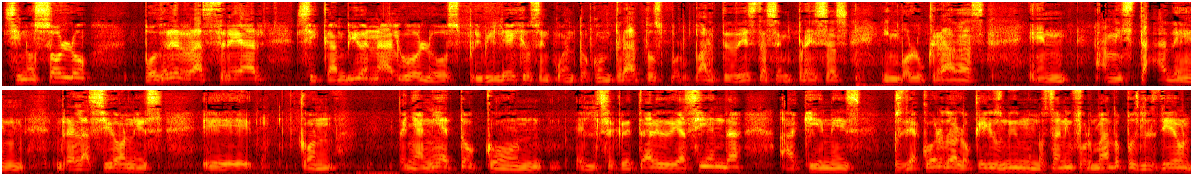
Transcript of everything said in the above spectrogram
sino solo podré rastrear si cambió en algo los privilegios en cuanto a contratos por parte de estas empresas involucradas en amistad, en relaciones eh, con Peña Nieto, con el secretario de Hacienda, a quienes, pues de acuerdo a lo que ellos mismos nos han informado, pues les dieron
